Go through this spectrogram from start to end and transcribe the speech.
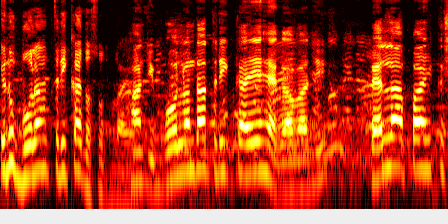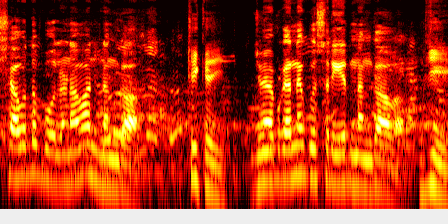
ਇਹਨੂੰ ਬੋਲਣ ਦਾ ਤਰੀਕਾ ਦੱਸੋ ਥੋੜਾ ਜਿਹਾ। ਹਾਂਜੀ ਬੋਲਣ ਦਾ ਤਰੀਕਾ ਇਹ ਹੈਗਾ ਵਾ ਜੀ ਪਹਿਲਾਂ ਆਪਾਂ ਇੱਕ ਸ਼ਬਦ ਬੋਲਣਾ ਵਾ ਨੰਗਾ। ਠੀਕ ਹੈ ਜੀ। ਜਿਵੇਂ ਆਪਾਂ ਕਹਿੰਦੇ ਕੋਈ ਸਰੀਰ ਨੰਗਾ ਵਾ। ਜੀ।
